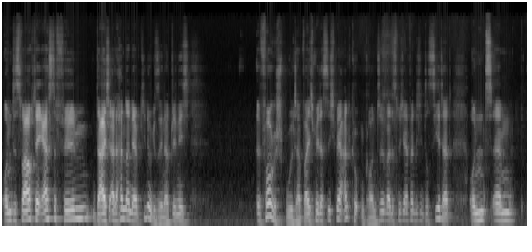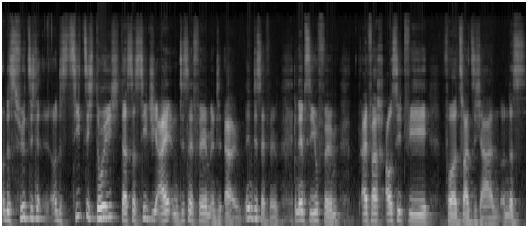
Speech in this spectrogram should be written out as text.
Und es war auch der erste Film, da ich alle anderen ja im Kino gesehen habe, den ich vorgespult habe, weil ich mir das nicht mehr angucken konnte, weil es mich einfach nicht interessiert hat. Und, ähm, und es fühlt sich und es zieht sich durch, dass das CGI in Disney-Film, in, äh, in Disney-Film, in MCU-Film einfach aussieht wie vor 20 Jahren. Und das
